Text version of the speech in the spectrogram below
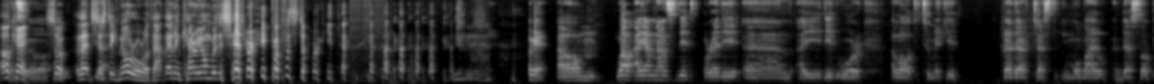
Okay, so, so, um, let's just ignore all of that then and carry on with the array buffer story. Then. Okay. Um, well, I announced it already, and I did work a lot to make it better, test in mobile and desktop.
